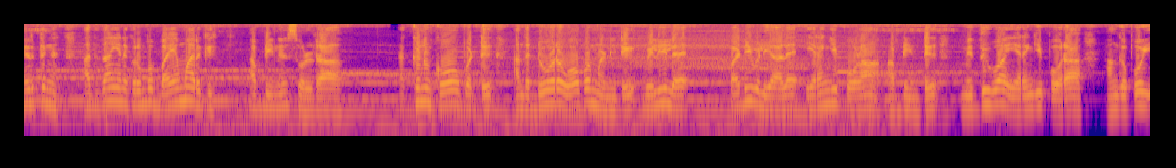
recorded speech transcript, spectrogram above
நிறுத்துங்க. அதுதான் எனக்கு ரொம்ப பயமாக இருக்கு அப்படின்னு சொல்கிறா டக்குன்னு கோவப்பட்டு அந்த டோரை ஓப்பன் பண்ணிட்டு வெளியில படி வழியால் இறங்கி போகலாம் அப்படின்ட்டு மெதுவாக இறங்கி போகிறா அங்கே போய்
